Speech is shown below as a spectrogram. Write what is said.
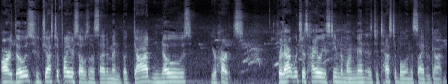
are those who justify yourselves in the sight of men, but God knows your hearts. For that which is highly esteemed among men is detestable in the sight of God.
